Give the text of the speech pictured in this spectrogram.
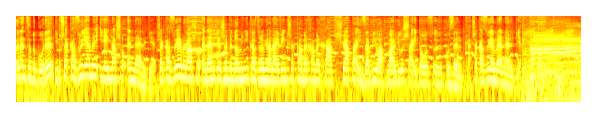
ręce do góry i przekazujemy jej naszą energię. Naszą energię, żeby Dominika zrobiła największe kamehameha świata i zabiła Mariusza i tą kuzynkę. Przekazujemy energię. A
